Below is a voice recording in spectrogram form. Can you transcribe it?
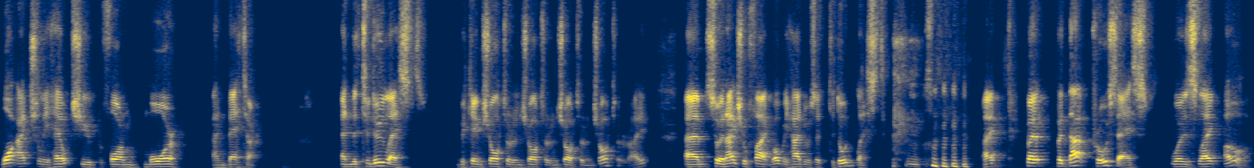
what actually helps you perform more and better? And the to-do list became shorter and shorter and shorter and shorter, right? Um, so in actual fact, what we had was a to-don't list, right? But but that process was like, oh,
